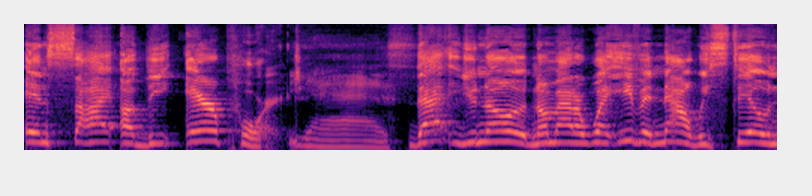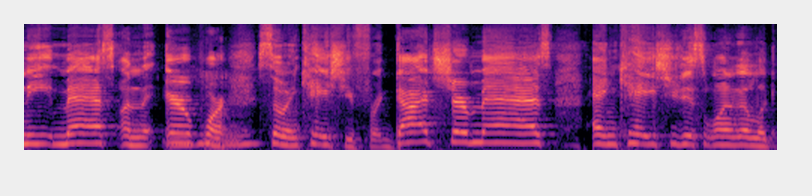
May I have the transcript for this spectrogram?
inside of the airport. Yes. That, you know, no matter what, even now, we still need masks on the airport. Mm-hmm. So in case you forgot your mask, in case you just wanted to look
